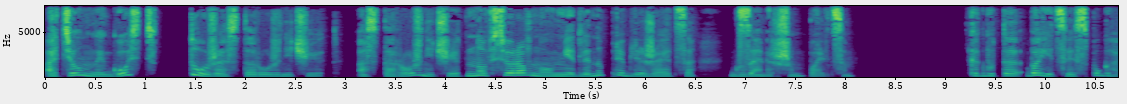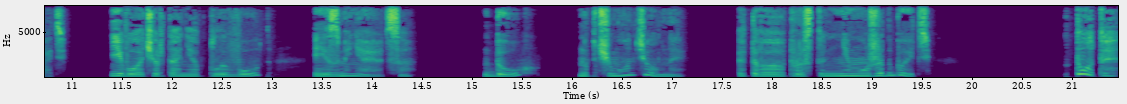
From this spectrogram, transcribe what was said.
А темный гость тоже осторожничает. Осторожничает, но все равно медленно приближается к замершим пальцам. Как будто боится испугать. Его очертания плывут, и изменяются. Дух? Но почему он темный? Этого просто не может быть. Кто ты?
